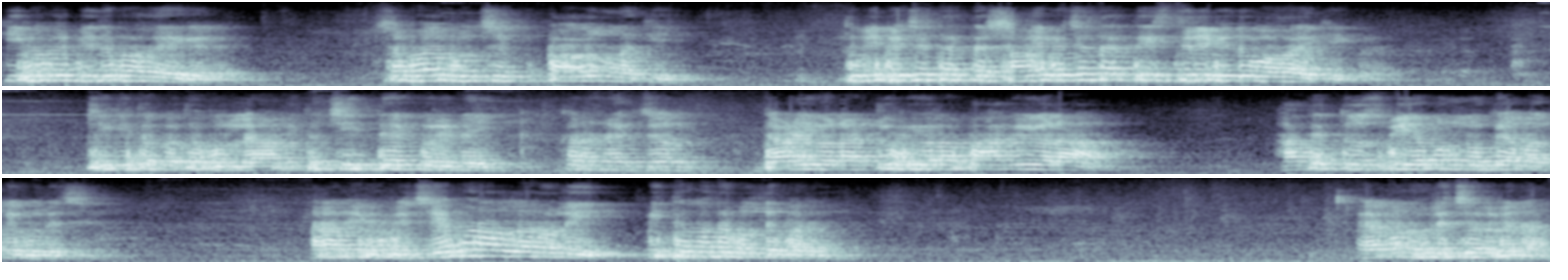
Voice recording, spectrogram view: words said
কীভাবে বিধবা হয়ে গেলে? সবাই বলছে, পাগল নাকি? তুমি বেঁচে থাকতে, স্বামী বেঁচে থাকতে স্ত্রী বিধবা হয় কি করে? ঠিকই তো কথা বললে, আমি তো চিন্তাই করি নাই, কারণ একজন দাড়িওয়ালা, টুপিওয়ালা, পাগড়িওয়ালা হাতে তসবি এমন লোকে আমাকে বলেছে। আর আমি ভেবেছি, এমন আল্লাহর মিথ্যা কথা বলতে পারে। এমন হলে চলবে না।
